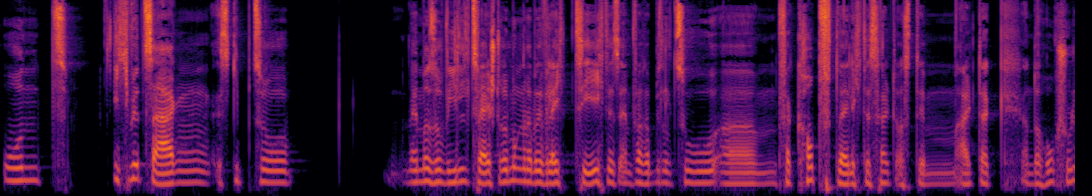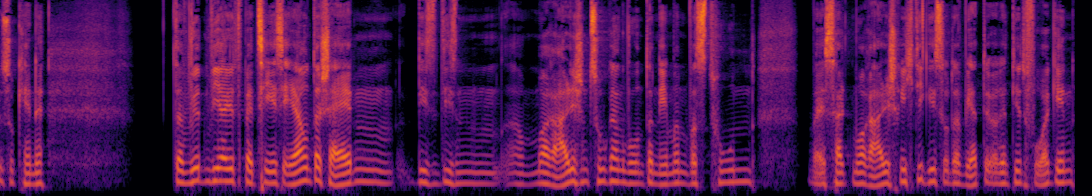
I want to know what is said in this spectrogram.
Und ich würde sagen, es gibt so, wenn man so will, zwei Strömungen, aber vielleicht sehe ich das einfach ein bisschen zu ähm, verkopft, weil ich das halt aus dem Alltag an der Hochschule so kenne. Da würden wir jetzt bei CSR unterscheiden, diese, diesen äh, moralischen Zugang, wo Unternehmen was tun, weil es halt moralisch richtig ist oder werteorientiert vorgehen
